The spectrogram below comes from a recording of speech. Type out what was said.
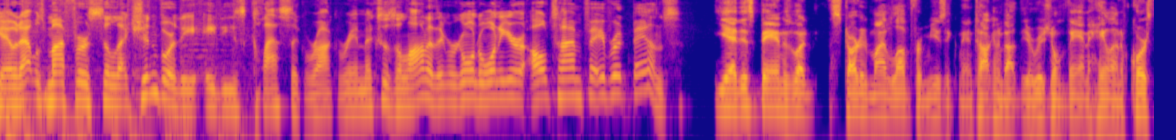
Okay, well, that was my first selection for the 80s classic rock remixes. Think we're going to one of your all time favorite bands. Yeah, this band is what started my love for music, man. Talking about the original Van Halen. Of course,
